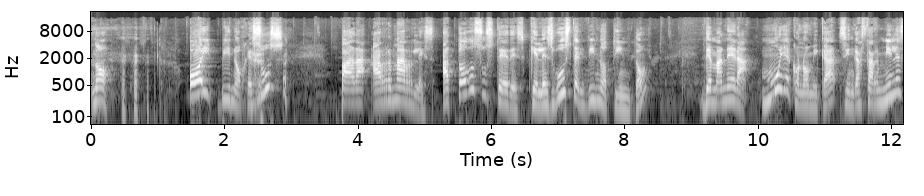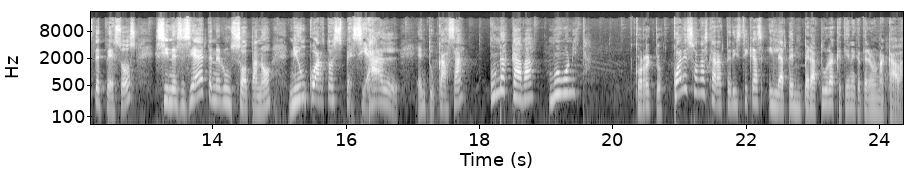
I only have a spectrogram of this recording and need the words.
No. Hoy vino Jesús para armarles a todos ustedes que les guste el vino tinto de manera muy económica, sin gastar miles de pesos, sin necesidad de tener un sótano ni un cuarto especial en tu casa, una cava muy bonita. Correcto. ¿Cuáles son las características y la temperatura que tiene que tener una cava?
